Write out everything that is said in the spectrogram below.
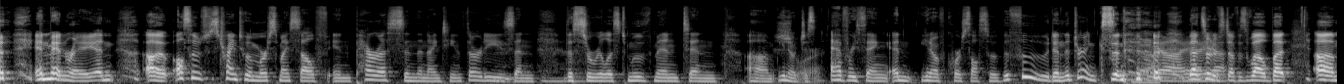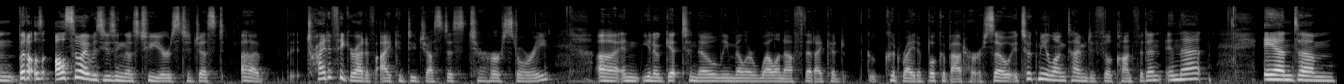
and Man Ray, and uh, also just trying to immerse myself in Paris in the 1930s and the Surrealist movement, and um, you know just everything, and you know of course also the food and the drinks and that sort of stuff as well. But um, but also I was using those two years to just. Uh, try to figure out if I could do justice to her story, uh, and you know get to know Lee Miller well enough that I could could write a book about her. So it took me a long time to feel confident in that, and. Um,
